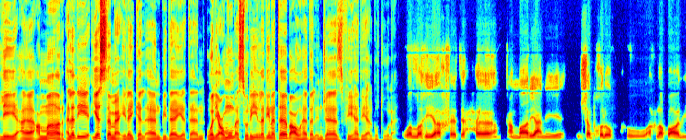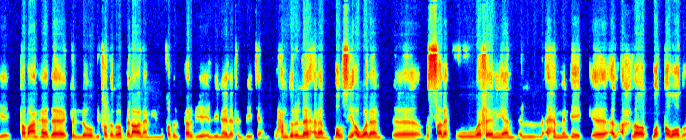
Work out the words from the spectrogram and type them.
لعمار عمار الذي يستمع إليك الآن بداية ولعموم السوريين الذين تابعوا هذا الإنجاز في هذه البطولة؟ والله يا أخ فاتح آه، عمار يعني شاب خلق واخلاقه عالية. طبعا هذا كله بفضل رب العالمين وفضل التربية اللي نالها في البيت يعني. الحمد لله أنا بوصيه اولا آه، بالصلاة. وثانيا الأهم من هيك آه، الأخلاق والتواضع.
